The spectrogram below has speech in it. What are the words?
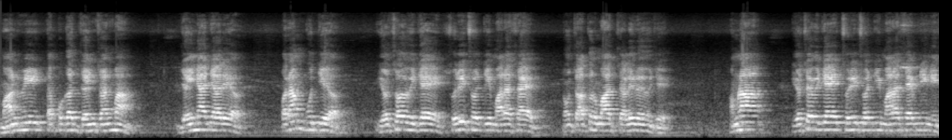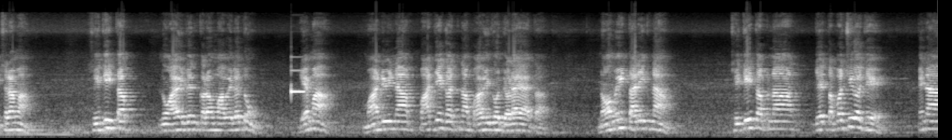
માનવી તપગત જૈન સંઘમાં જૈનાચાર્ય, પરમ પૂજ્ય યશો વિજય સુરીશોજી મહારાજ સાહેબનું ચાતુર્માસ ચાલી રહ્યું છે. હમણાં યશો વિજય સુરીશોજી મહારાજ સાહેબની નિશ્રામાં સીધી તપનું આયોજન કરવામાં આવેલ હતું. જેમાં માંડવીના પાંચેક ગાંઠના ભાવિકો જોડાયા હતા. નવમી તારીખના સિદ્ધિ તપના જે તપસ્વીઓ છે, એના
